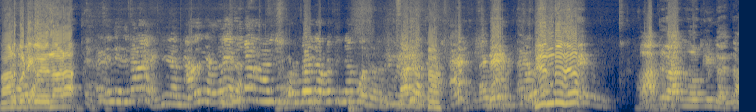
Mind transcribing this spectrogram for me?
മാളിക്കുട്ടിക്ക് വീഴുന്നാടാ ഇതെന്ത് ഇത്? പാട്ടുകാരൻ നോക്കിയിട്ട് എന്താ?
